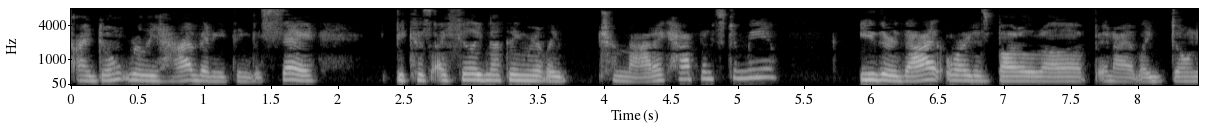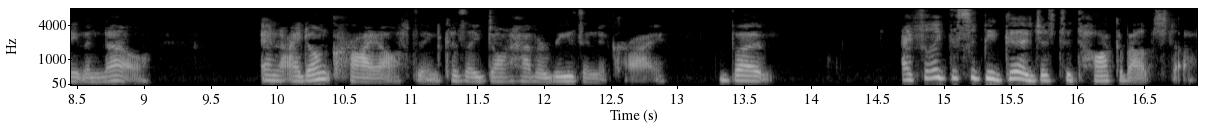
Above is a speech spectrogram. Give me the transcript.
I don't really have anything to say because I feel like nothing really traumatic happens to me. Either that or I just bottle it all up and I like don't even know. And I don't cry often because I don't have a reason to cry. But I feel like this would be good just to talk about stuff.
